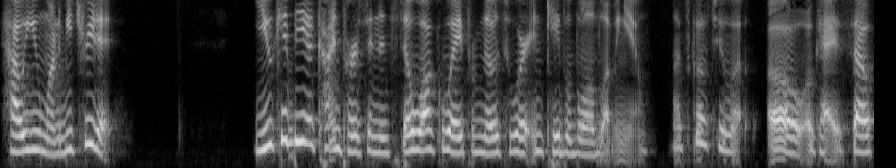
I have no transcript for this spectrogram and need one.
how you want to be treated. You can be a kind person and still walk away from those who are incapable of loving you. Let's go to, oh, okay. So,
